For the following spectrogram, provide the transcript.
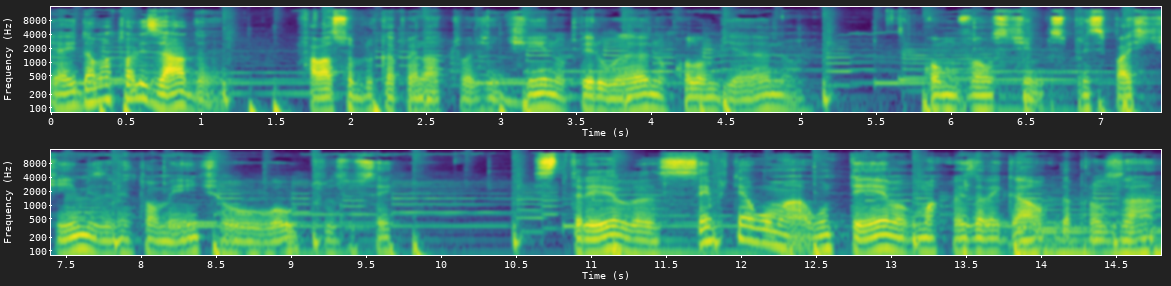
E aí dá uma atualizada, falar sobre o campeonato argentino, peruano, colombiano, como vão os times, os principais times, eventualmente, ou outros, não sei. Estrelas, sempre tem alguma, algum tema, alguma coisa legal que dá para usar.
